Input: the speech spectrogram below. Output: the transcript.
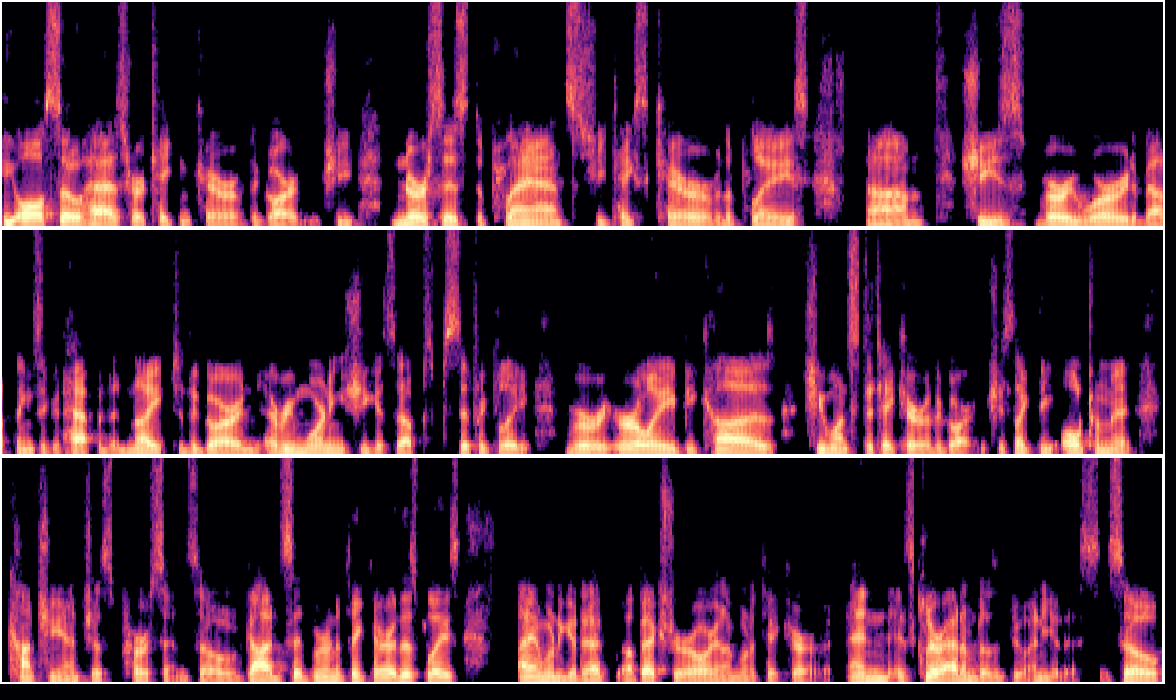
He also has her taking care of the garden. She nurses the plants. She takes care of the place. Um, she's very worried about things that could happen at night to the garden. Every morning she gets up specifically very early because she wants to take care of the garden. She's like the ultimate conscientious person. So God said, We're going to take care of this place. I am going to get up extra early and I'm going to take care of it. And it's clear Adam doesn't do any of this. So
